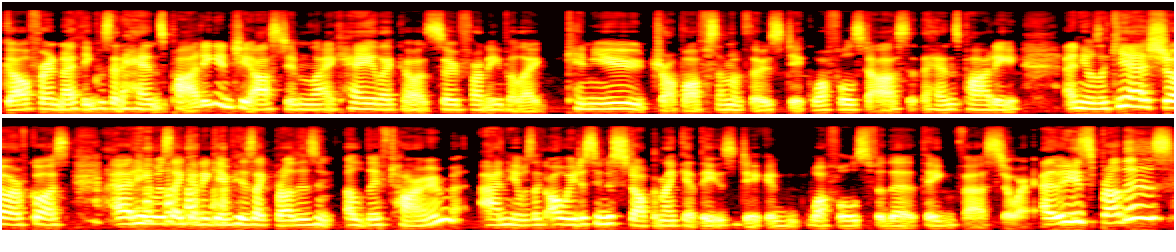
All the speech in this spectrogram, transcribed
girlfriend I think was at a hens party and she asked him like, "Hey, like oh, it's so funny, but like can you drop off some of those dick waffles to us at the hens party?" And he was like, "Yeah, sure, of course." And he was like going to give his like brothers an, a lift home and he was like, "Oh, we just need to stop and like get these dick and waffles for the thing first or and his brothers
